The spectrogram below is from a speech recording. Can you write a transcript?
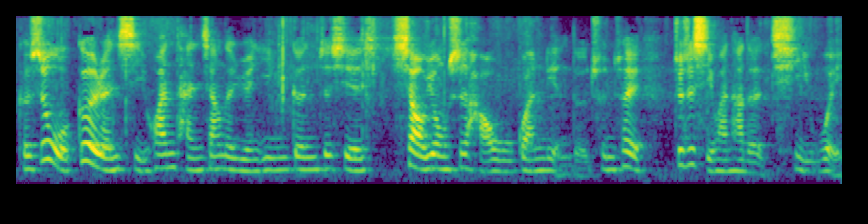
可是我个人喜欢檀香的原因跟这些效用是毫无关联的，纯粹。就是喜欢它的气味，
